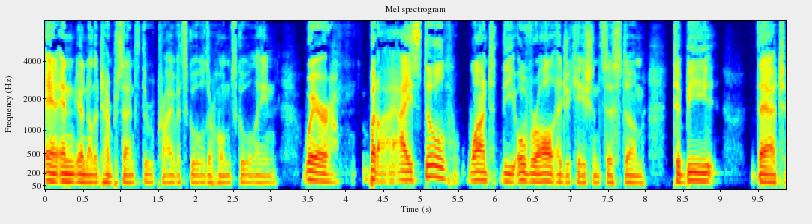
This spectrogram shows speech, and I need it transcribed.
and, and another 10% through private schools or homeschooling where, but I, I still want the overall education system to be that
